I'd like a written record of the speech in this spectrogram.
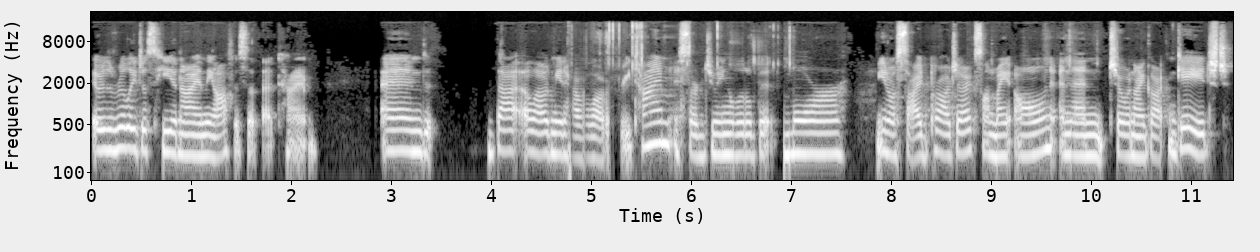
it was really just he and i in the office at that time and that allowed me to have a lot of free time. I started doing a little bit more, you know, side projects on my own. And then Joe and I got engaged.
